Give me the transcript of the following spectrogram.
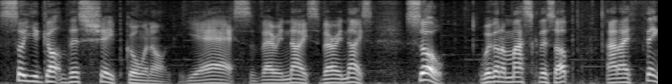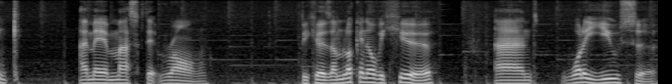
So you got this shape going on. Yes, very nice, very nice. So, we're going to mask this up. And I think I may have masked it wrong. Because I'm looking over here. And what are you, sir?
